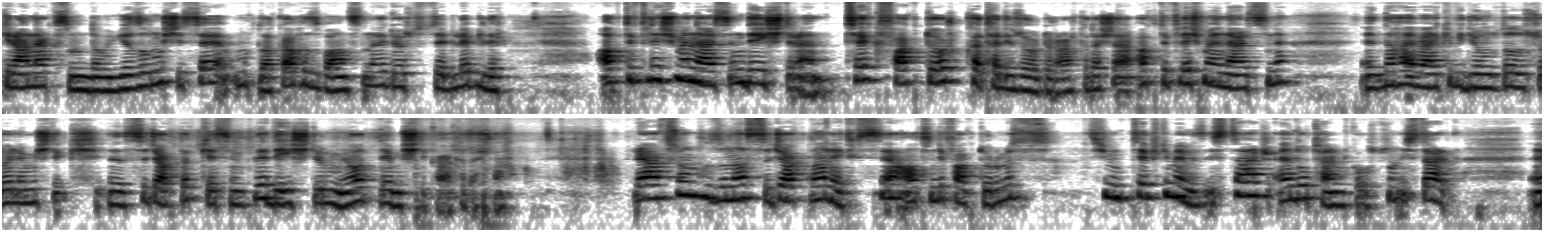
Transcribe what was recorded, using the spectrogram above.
girenler kısmında yazılmış ise mutlaka hız bağıntısında gösterilebilir. Aktifleşme enerjisini değiştiren tek faktör katalizördür arkadaşlar. Aktifleşme enerjisini e, daha evvelki videomuzda da söylemiştik. E, sıcaklık kesinlikle değiştirmiyor demiştik arkadaşlar. Reaksiyon hızına sıcaklığın etkisi 6. faktörümüz. Şimdi tepkimemiz ister endotermik olsun ister e,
